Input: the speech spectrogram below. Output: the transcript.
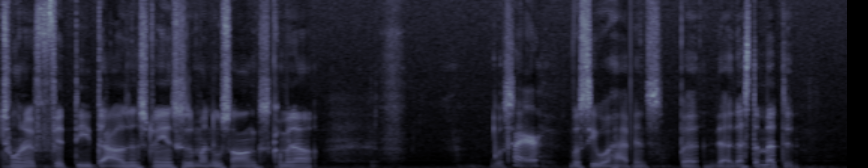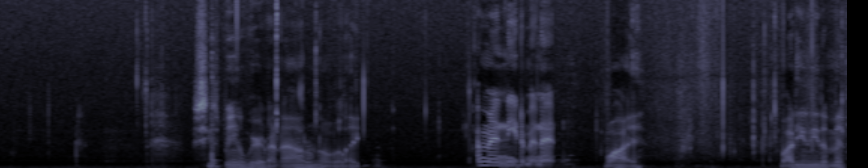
250,000 streams because of my new songs coming out. We'll see. Fire. We'll see what happens. But that, that's the method. She's being weird right now. I don't know. Like, I'm gonna need a minute. why? Why do you need a minute?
